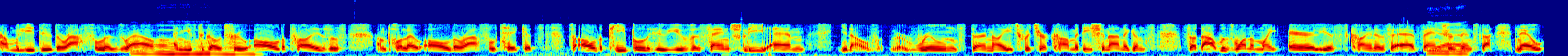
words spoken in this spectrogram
and will you do the raffle as well? Oh. And you have to go through oh. all the prizes and pull out all the raffle tickets to all the people who you've essentially, um, you know, ruined their night with your comedy shenanigans. So that was one of my earliest kind of uh, ventures yeah. into that. Now,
